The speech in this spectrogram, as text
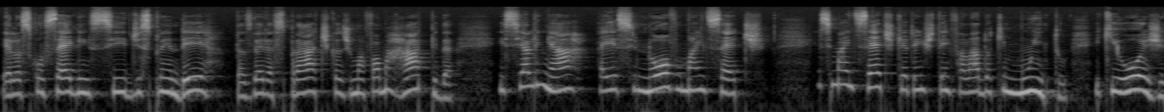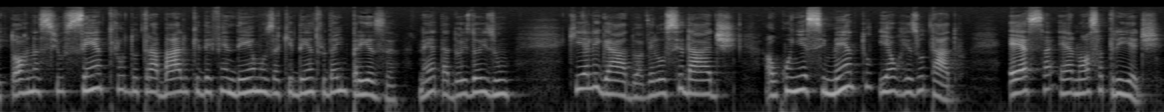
elas conseguem se desprender das velhas práticas de uma forma rápida e se alinhar a esse novo mindset. Esse mindset que a gente tem falado aqui muito e que hoje torna-se o centro do trabalho que defendemos aqui dentro da empresa, né, da 221, que é ligado à velocidade, ao conhecimento e ao resultado. Essa é a nossa tríade.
